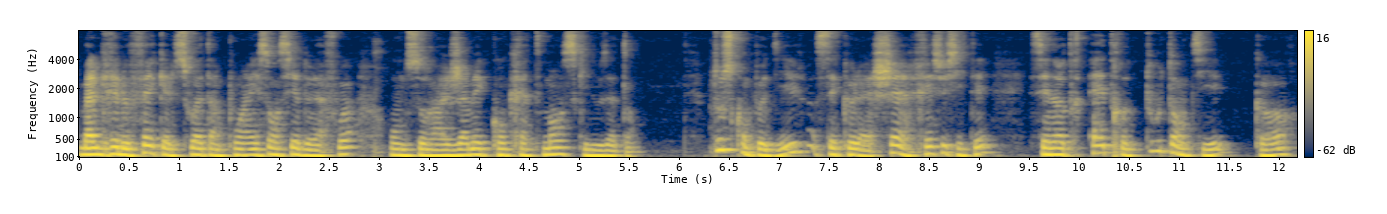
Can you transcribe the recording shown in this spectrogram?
Malgré le fait qu'elle soit un point essentiel de la foi, on ne saura jamais concrètement ce qui nous attend. Tout ce qu'on peut dire, c'est que la chair ressuscitée, c'est notre être tout entier, corps,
